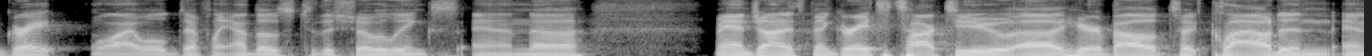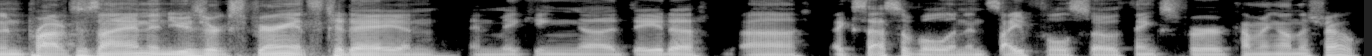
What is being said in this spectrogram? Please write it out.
Great. Well, I will definitely add those to the show links. And uh, man, John, it's been great to talk to you uh, here about cloud and, and product design and user experience today, and and making data accessible and insightful. So thanks for coming on the show.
